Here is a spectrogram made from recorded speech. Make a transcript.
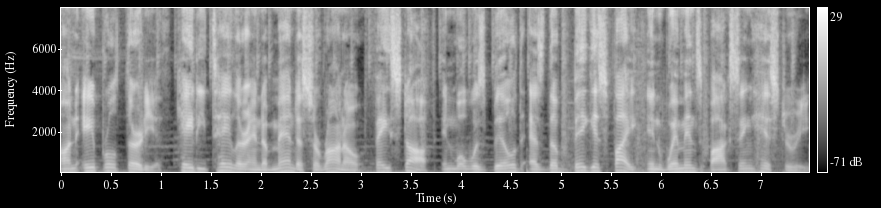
On April 30th, Katie Taylor and Amanda Serrano faced off in what was billed as the biggest fight in women's boxing history.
